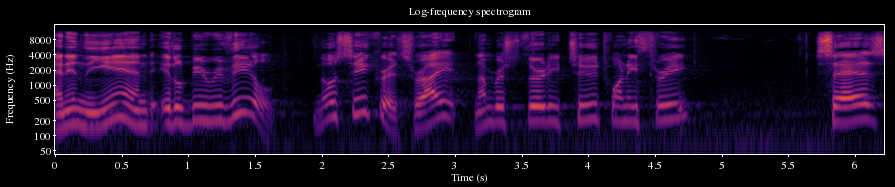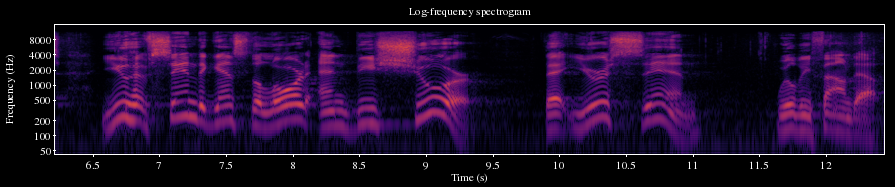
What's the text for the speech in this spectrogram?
and in the end, it'll be revealed. No secrets, right? Numbers 32, 23 says, you have sinned against the Lord and be sure that your sin will be found out.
